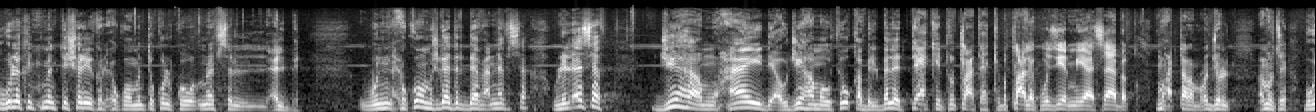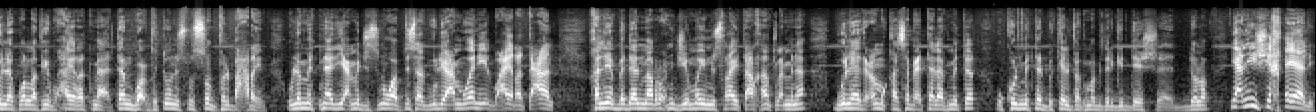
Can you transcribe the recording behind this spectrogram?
بقول لك أنت ما أنت شريك الحكومة أنتوا كلكم نفس العلبة. والحكومة مش قادرة تدافع عن نفسها وللأسف جهة محايدة أو جهة موثوقة بالبلد تحكي تطلع تحكي. بيطلع لك وزير مياه سابق محترم رجل عمره بقول لك والله في بحيرة ماء تنبع في تونس والصب في البحرين. ولما تنادي على مجلس النواب تسأل تقول يا عم وين هي البحيرة؟ تعال. خلينا بدل ما نروح نجيب مي من إسرائيل تعال خلينا نطلع منها. بقول هذا عمقها 7000 متر وكل متر بكلفك ما بدري قديش دولار. يعني شيء خيالي.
